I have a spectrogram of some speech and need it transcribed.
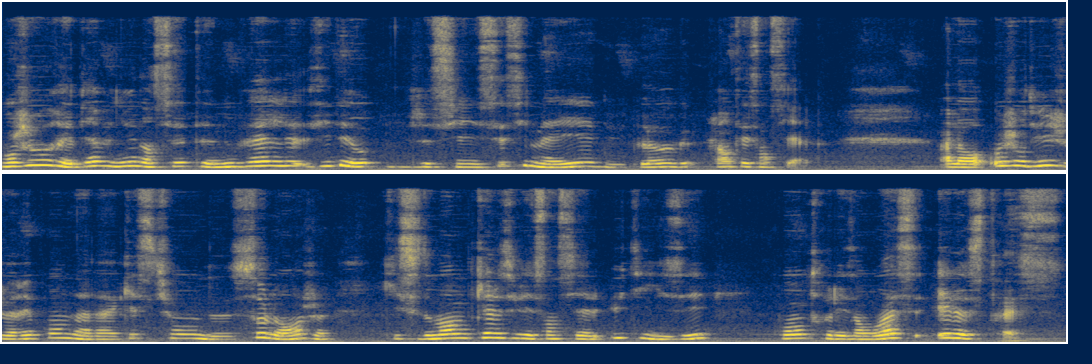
Bonjour et bienvenue dans cette nouvelle vidéo. Je suis Cécile Mahé du blog Plantes Essentielles. Alors aujourd'hui je vais répondre à la question de Solange qui se demande quelles huiles essentielles utiliser contre les angoisses et le stress.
